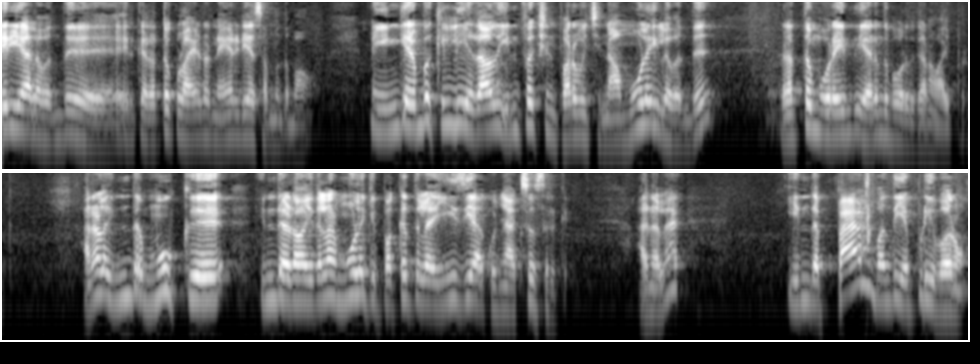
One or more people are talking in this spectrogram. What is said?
ஏரியாவில் வந்து இருக்க ரத்த குழாயோட நேரடியாக சம்மந்தமாகும் நீங்கள் இங்கே ரொம்ப கிள்ளி ஏதாவது இன்ஃபெக்ஷன் பரவுச்சுன்னா மூளையில் வந்து ரத்தம் உறைந்து இறந்து போகிறதுக்கான வாய்ப்பு இருக்குது அதனால் இந்த மூக்கு இந்த இடம் இதெல்லாம் மூளைக்கு பக்கத்தில் ஈஸியாக கொஞ்சம் அக்சஸ் இருக்குது அதனால் இந்த பேம் வந்து எப்படி வரும்?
